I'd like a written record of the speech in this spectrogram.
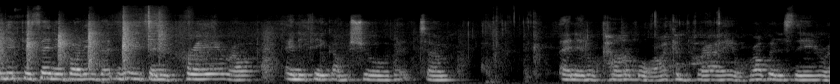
And if there's anybody that needs any prayer or anything, I'm sure that um, and it'll come, or I can pray, or Robin's there, or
